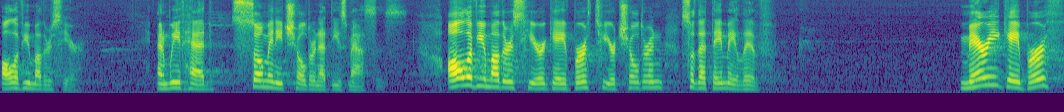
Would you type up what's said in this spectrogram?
all of you mothers here. And we've had so many children at these masses. All of you mothers here gave birth to your children so that they may live. Mary gave birth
